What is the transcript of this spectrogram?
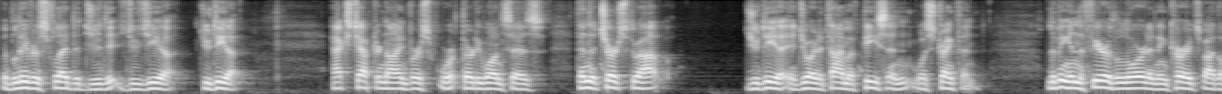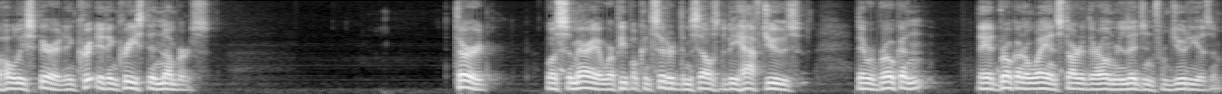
the believers fled to Judea. Judea. Acts chapter 9, verse 31 says, Then the church throughout Judea enjoyed a time of peace and was strengthened. Living in the fear of the Lord and encouraged by the Holy Spirit, it increased in numbers. Third, was Samaria, where people considered themselves to be half Jews. They were broken, they had broken away and started their own religion from Judaism.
